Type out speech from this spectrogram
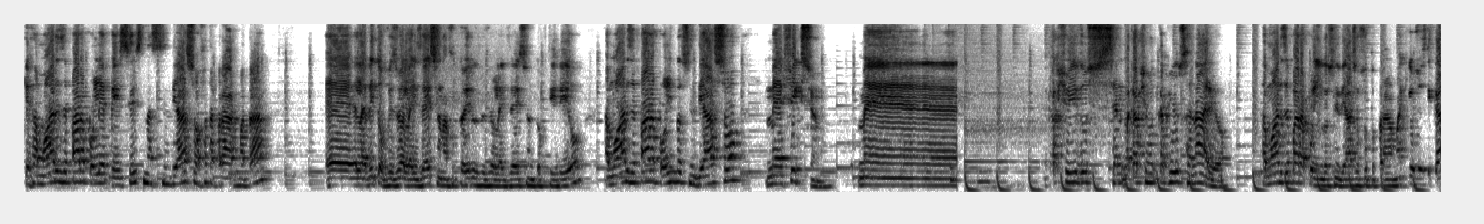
Και θα μου άρεσε πάρα πολύ επίσης να συνδυάσω αυτά τα πράγματα ε, δηλαδή το visualization, αυτό το είδος visualization του κτηρίου, θα μου άρεσε πάρα πολύ να το συνδυάσω με fiction. Με κάποιο είδους, με κάποιο, κάποιο είδους σενάριο. Θα μου άρεσε πάρα πολύ να το συνδυάσω αυτό το πράγμα και ουσιαστικά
